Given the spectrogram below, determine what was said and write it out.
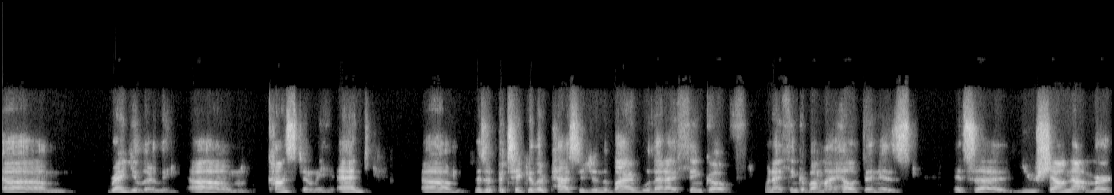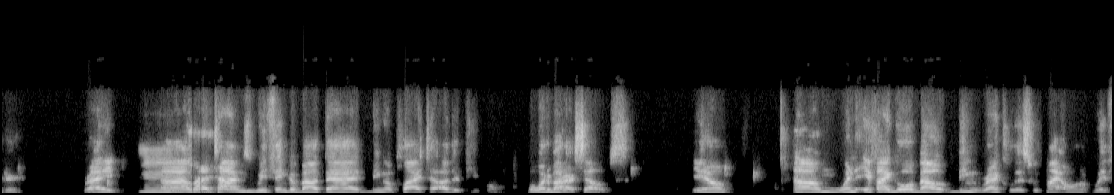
um, regularly, um, constantly. And um, there's a particular passage in the Bible that I think of when I think about my health, and is it's uh, "You shall not murder," right? Mm. Uh, a lot of times we think about that being applied to other people, but what about ourselves? You know, um, when if I go about being reckless with my own with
